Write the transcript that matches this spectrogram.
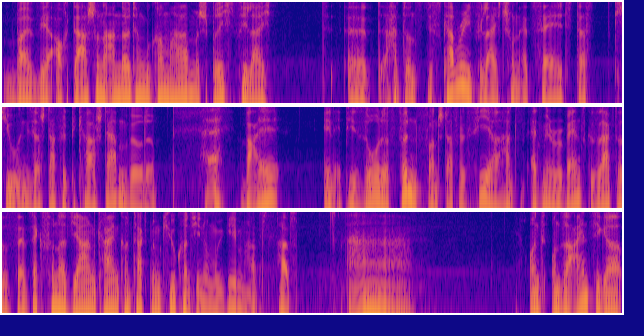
weil wir auch da schon eine Andeutung bekommen haben, spricht vielleicht, äh, hat uns Discovery vielleicht schon erzählt, dass Q in dieser Staffel Picard sterben würde? Hä? Weil in Episode 5 von Staffel 4 hat Admiral Vance gesagt, dass es seit 600 Jahren keinen Kontakt mit dem Q-Kontinuum gegeben hat. hat. Ah. Und unser einziger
